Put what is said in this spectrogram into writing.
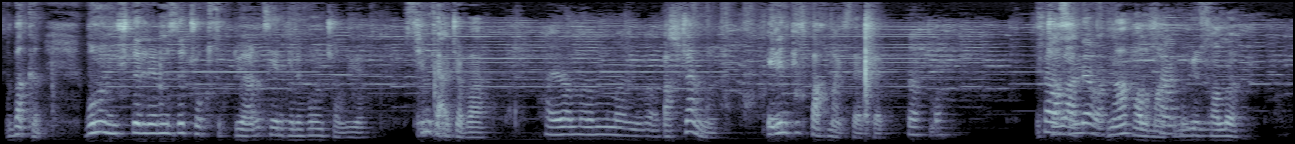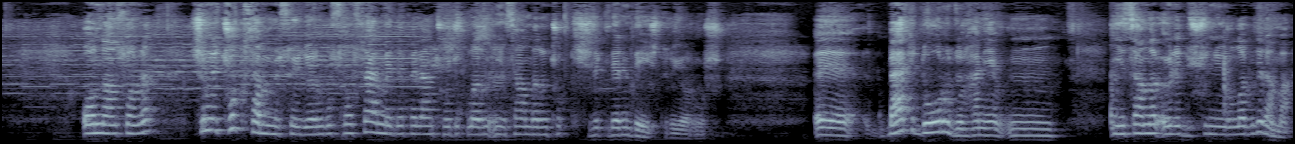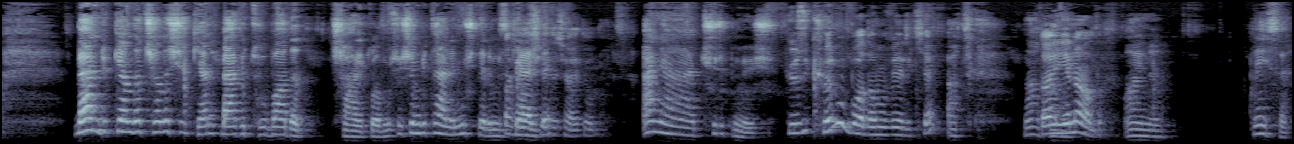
Bakın bunu müşterilerimiz de çok sık duyardık. Senin telefonun çalıyor. Kim ki acaba? Hayranlarımın arıyorlar. Bakacaksın mı? Elin pis bakma istersen. Yapma. E, çalar. ne var? Ne yapalım Sen artık bugün salı. Ondan sonra şimdi çok samimi söylüyorum bu sosyal medya falan çocukların insanların çok kişiliklerini değiştiriyormuş. Ee, belki doğrudur hani insanlar öyle düşünüyor olabilir ama ben dükkanda çalışırken belki Tuğba da şahit olmuş. Şimdi bir tane müşterimiz Bak, geldi. şeyde şahit oldum. Ana çürükmüş. Gözü kör mü bu adamı verirken? Artık ne Daha yeni aldık. Aynen. Neyse.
